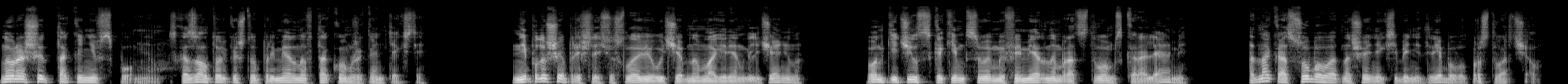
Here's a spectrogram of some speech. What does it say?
но Рашид так и не вспомнил. Сказал только, что примерно в таком же контексте. Не по душе пришлись условия в учебном лагере англичанину. Он кичился каким-то своим эфемерным родством с королями, однако особого отношения к себе не требовал, просто ворчал.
